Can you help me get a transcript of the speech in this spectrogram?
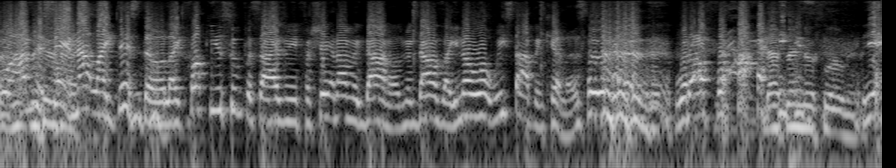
Well, I'm just saying, not like this though. Like, fuck you, supersize me for shitting on McDonald's. McDonald's like, you know what? We stop stopping killers with our fries. That's their new slogan. Yeah, You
